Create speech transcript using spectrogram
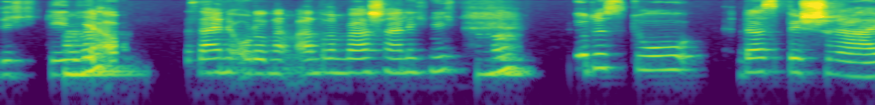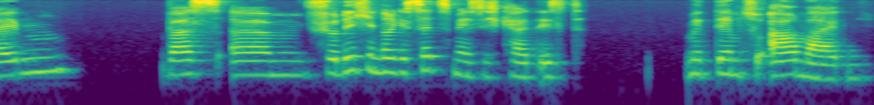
dich geht mhm. ja auch das eine oder dem anderen wahrscheinlich nicht. Mhm. Würdest du das beschreiben, was ähm, für dich in der Gesetzmäßigkeit ist, mit dem zu arbeiten?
